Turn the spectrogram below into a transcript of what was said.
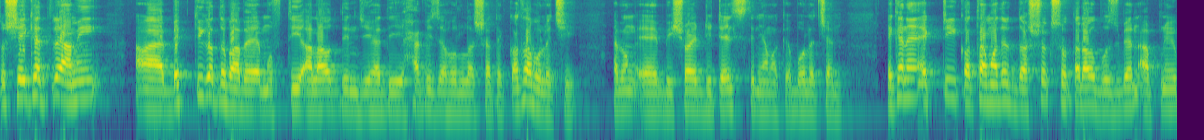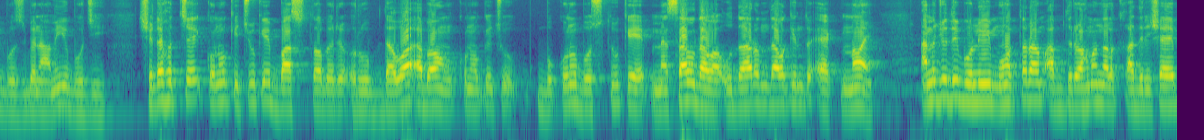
তো সেই ক্ষেত্রে আমি ব্যক্তিগতভাবে মুফতি আলাউদ্দিন জিহাদি হাফিজাহুল্লাহর সাথে কথা বলেছি এবং এ বিষয়ের ডিটেলস তিনি আমাকে বলেছেন। এখানে একটি কথা আমাদের দর্শক শ্রোতারাও বুঝবেন, আপনিও বুঝবেন, আমিও বুঝি। সেটা হচ্ছে কোনো কিছুকে বাস্তবের রূপ দেওয়া এবং কোনো কিছু, কোনো বস্তুকে মেসাল দেওয়া, উদাহরণ দেওয়া কিন্তু এক নয়। আমি যদি বলি, মোহতারাম আব্দুর রহমান আল কাদরি সাহেব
